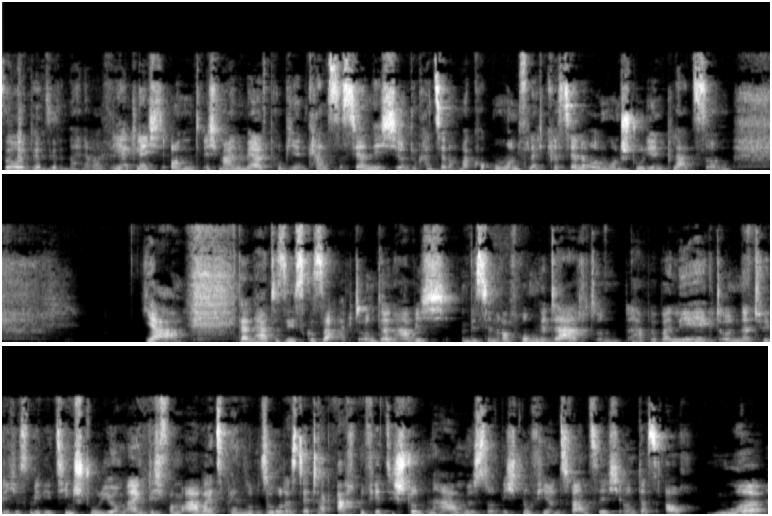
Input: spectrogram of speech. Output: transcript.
So, und dann sie so, nein, aber wirklich. Und ich meine, mehr als probieren kannst du es ja nicht. Und du kannst ja noch mal gucken. Und vielleicht kriegst du ja noch irgendwo einen Studienplatz. Und ja, dann hatte sie es gesagt und dann habe ich ein bisschen drauf rumgedacht und habe überlegt und natürlich ist Medizinstudium eigentlich vom Arbeitspensum so, dass der Tag 48 Stunden haben müsste und nicht nur 24 und das auch nur,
